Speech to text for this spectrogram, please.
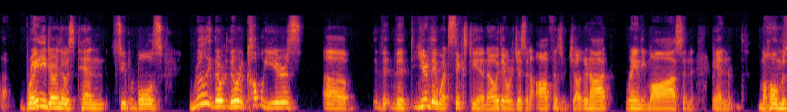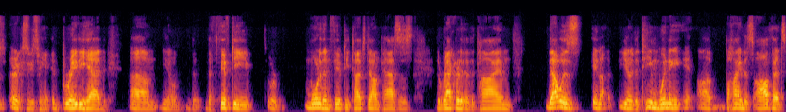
Uh, Brady during those 10 Super Bowls, really, there, there were a couple years. Uh, the, the year they went 16 and 0, they were just an offensive juggernaut. Randy Moss and and Mahomes, or excuse me, Brady had um, you know the, the 50 or more than 50 touchdown passes, the record at the time. That was in you know the team winning uh, behind this offense.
